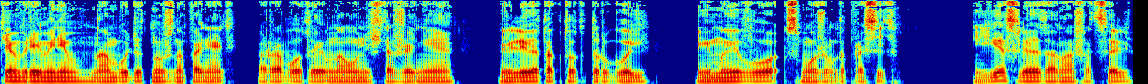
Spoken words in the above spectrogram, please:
Тем временем нам будет нужно понять, работаем на уничтожение или это кто-то другой, и мы его сможем допросить. Если это наша цель,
